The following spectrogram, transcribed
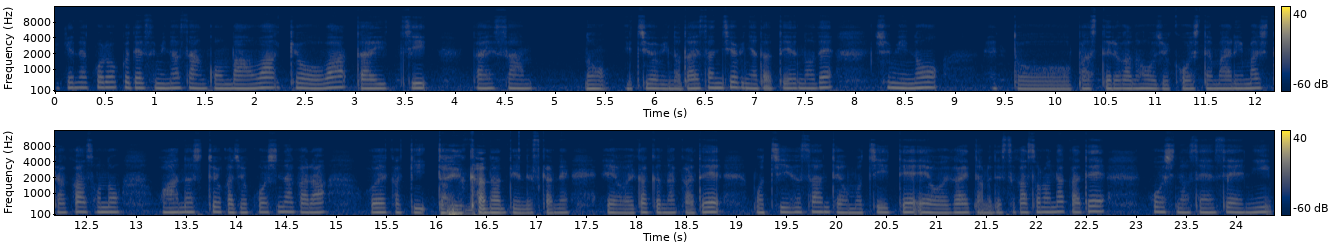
三毛猫ロックです。皆さんこんばんは。今日は第1、第3の日曜日の第3日曜日にあたっているので、趣味の、えっと、パステル画の方を受講してまいりましたが、そのお話というか受講しながら、お絵描きというか、なんて言うんですかね、絵を描く中で、モチーフ3点を用いて絵を描いたのですが、その中で講師の先生に、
